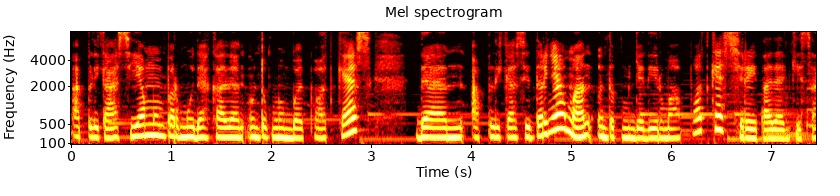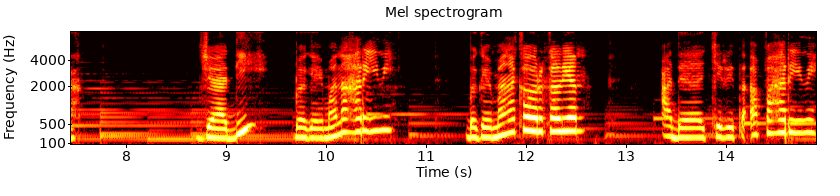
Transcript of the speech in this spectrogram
aplikasi yang mempermudah kalian untuk membuat podcast, dan aplikasi ternyaman untuk menjadi rumah podcast cerita dan kisah. Jadi, bagaimana hari ini? Bagaimana kabar kalian? Ada cerita apa hari ini?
